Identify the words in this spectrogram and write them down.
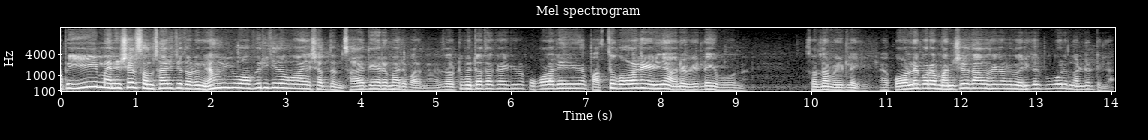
അപ്പോൾ ഈ മനുഷ്യർ സംസാരിച്ച് തുടങ്ങി അയ്യോ അപരിചിതമായ ശബ്ദം. സാഹിത്യകാരന്മാർ പറഞ്ഞു അതിന് തൊട്ടുമുറ്റത്തൊക്കെ ഇങ്ങനെ കോളനി പത്ത് കോളനി കഴിഞ്ഞാൽ അവന്റെ വീട്ടിലേക്ക് പോകുന്നത്. സ്വന്തം വീട്ടിലേക്ക്. ആ കോളനി കുറേ മനുഷ്യർ താമസിക്കുന്നത് ഒരിക്കൽ പോലും കണ്ടിട്ടില്ല.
